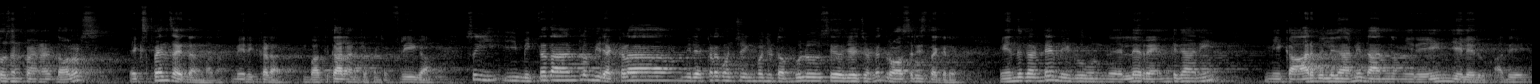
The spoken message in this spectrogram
thousand five hundred dollars expense అవుతుంది అనమాట మీరు ఇక్కడ బతకాలంటే కొంచెం ఫ్రీగా సో ఈ ఈ మిగతా దాంట్లో మీరు ఎక్కడ మీరు ఎక్కడ కొంచెం ఇంకొంచెం డబ్బులు సేవ్ చేయొచ్చు అంటే గ్రాసరీస్ దగ్గరే. ఎందుకంటే మీకు వెళ్ళే రెంట్ కానీ మీ కార్ బిల్లు కానీ దాన్ని మీరు ఏం చేయలేరు. అది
